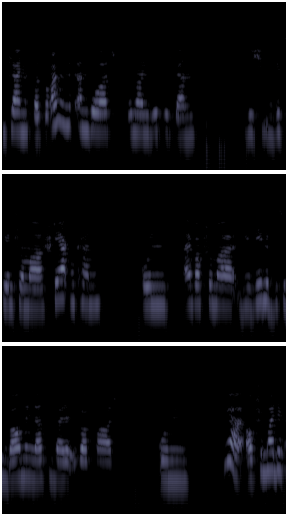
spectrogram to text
ein kleines Restaurant mit an Bord, wo man wirklich dann sich ein bisschen schon mal stärken kann und einfach schon mal die Seele ein bisschen baumeln lassen bei der Überfahrt und ja, auch schon mal den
